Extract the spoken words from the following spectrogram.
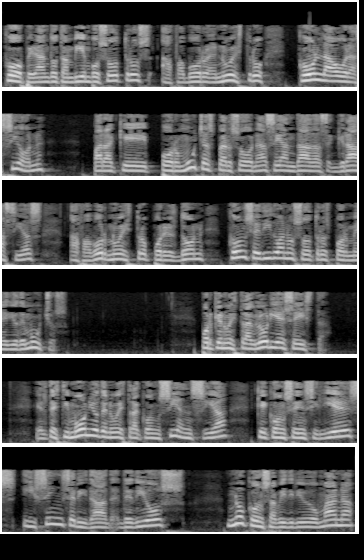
cooperando también vosotros a favor nuestro con la oración, para que por muchas personas sean dadas gracias a favor nuestro por el don concedido a nosotros por medio de muchos. Porque nuestra gloria es esta, el testimonio de nuestra conciencia que con sencillez y sinceridad de Dios, no con sabiduría humana,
